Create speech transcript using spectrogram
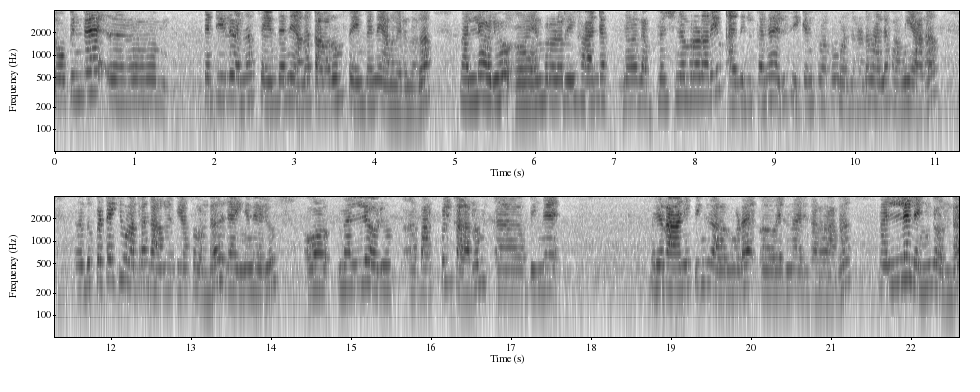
ടോപ്പിന്റെ മെറ്റീരിയൽ വരുന്നത് സെയിം തന്നെയാണ് കളറും സെയിം തന്നെയാണ് വരുന്നത്. നല്ല ഒരു എംബ്രോയിഡറി ഹാൻഡ് മെഷീൻ എംബ്രോയിഡറിയും അതിൽ തന്നെ ഒരു സീക്വൻസ് വർക്കും കൊടുത്തിട്ടുണ്ട്. നല്ല ഭംഗിയാണ്. ദുപ്പട്ടയ്ക്ക് മാത്രം കളർ വ്യത്യാസമുണ്ട്. ഇതാ ഇങ്ങനെ ഒരു നല്ല ഒരു പർപ്പിൾ കളറും പിന്നെ ഒരു റാണി പിങ്ക് കളറും കൂടെ വരുന്ന ഒരു കളറാണ് നല്ല ലെങ്ത് ഉണ്ട്.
